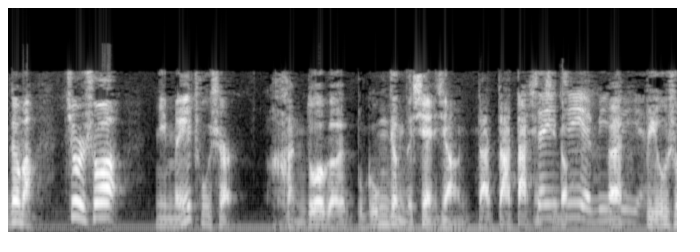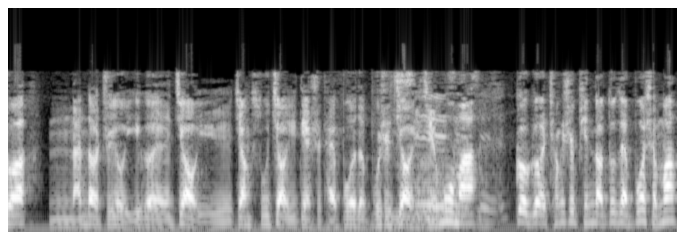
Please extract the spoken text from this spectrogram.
对吧？就是说你没出事儿。很多个不公正的现象大大大行其道，睁一只眼闭一只眼比如说，嗯难道只有一个教育江苏教育电视台播的不是教育节目吗是是是？各个城市频道都在播什么？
